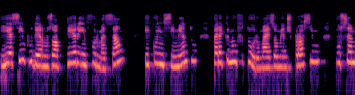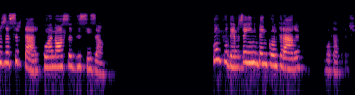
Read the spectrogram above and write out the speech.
e assim podermos obter informação e conhecimento para que num futuro mais ou menos próximo possamos acertar com a nossa decisão. Como podemos ainda encontrar. Volta atrás.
